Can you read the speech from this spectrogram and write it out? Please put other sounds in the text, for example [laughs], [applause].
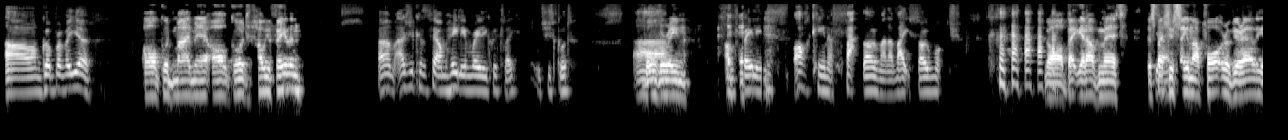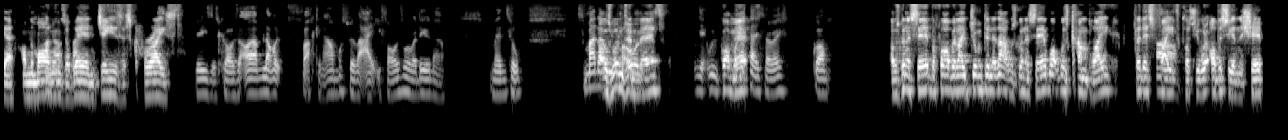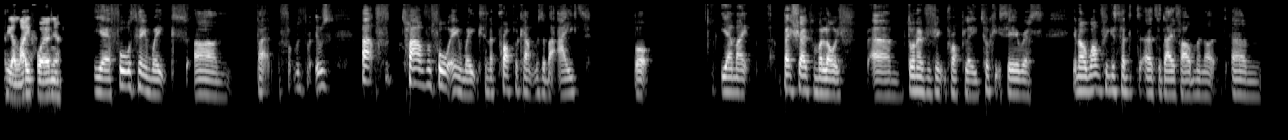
Oh, I'm good, brother. You? All good, my mate. All good. How are you feeling? Um, as you can see, I'm healing really quickly, which is good. Uh, Wolverine. I'm [laughs] feeling fucking a fat though, man. I've ate so much. No, [laughs] I bet you have, mate. Especially seeing that photo of you earlier on the mornings know, away. And Jesus Christ. Jesus Christ, I am like fucking. I must be about 85 already now. Mental. It's mad. I was wondering, mate. Yeah, we've Go on, mate. you say, sorry. Go on. I was going to say before we like jumped into that, I was going to say what was camp like for this Oh. fight because you were obviously in the shape of your life, weren't you? Yeah, 14 weeks. Um, but it was, it was about 12 or 14 weeks, and the proper camp was about eight. But yeah, mate, best shape of my life. Um, done everything properly, took it serious. You know, one thing I said uh, to Dave Feldman, like, um,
